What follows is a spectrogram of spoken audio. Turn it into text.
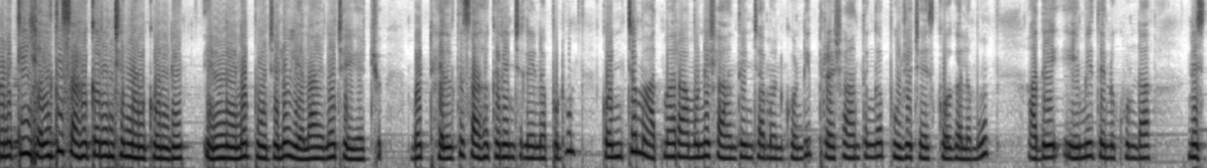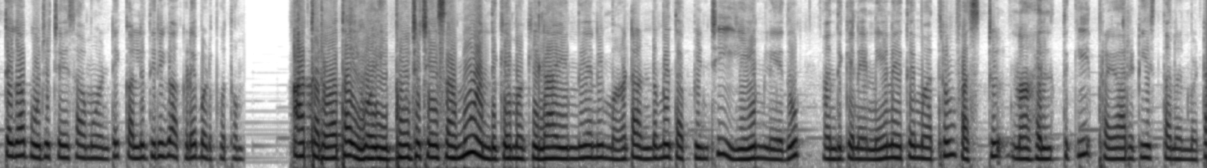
మనకి హెల్త్ సహకరించింది అనుకోండి ఎన్నైనా పూజలు ఎలా అయినా చేయొచ్చు. బట్ హెల్త్ సహకరించలేనప్పుడు కొంచెం ఆత్మారాముని శాంతించామనుకోండి ప్రశాంతంగా పూజ చేసుకోగలము. అదే ఏమీ తినకుండా నిష్టగా పూజ చేశాము అంటే కళ్ళు తిరిగి అక్కడే పడిపోతాం. ఆ తర్వాత ఇగో ఈ పూజ చేశాము అందుకే మాకు ఇలా అయింది అని మాట అండమే తప్పించి ఏం లేదు. అందుకనే నేనైతే మాత్రం ఫస్ట్ నా హెల్త్కి ప్రయారిటీ ఇస్తానమాట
